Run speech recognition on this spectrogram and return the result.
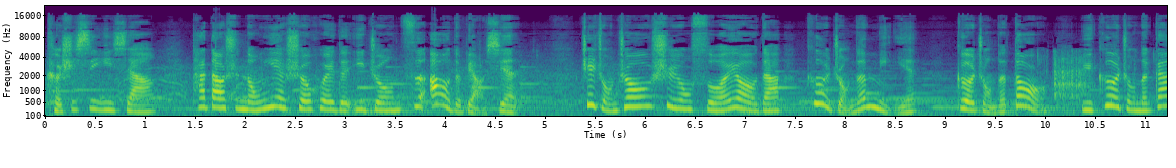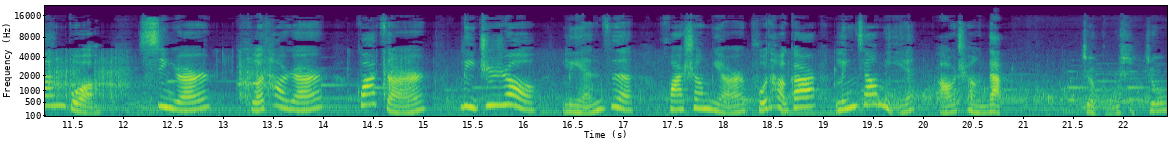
可是细一想。它倒是农业社会的一种自傲的表现。这种粥是用所有的各种的米、各种的豆与各种的干果、杏仁儿、核桃仁儿、瓜子儿、荔枝肉、莲子、花生米儿、葡萄干、菱角米熬成的。这不是粥，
